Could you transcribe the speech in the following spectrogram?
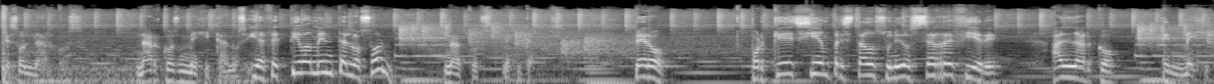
que son narcos. Narcos mexicanos. Y efectivamente lo son. Narcos mexicanos. Pero, ¿por qué siempre Estados Unidos se refiere al narco en México?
